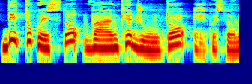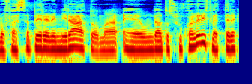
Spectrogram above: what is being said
Detto questo, va anche aggiunto, e questo lo fa sapere l'Emirato, ma è un dato sul quale riflettere,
